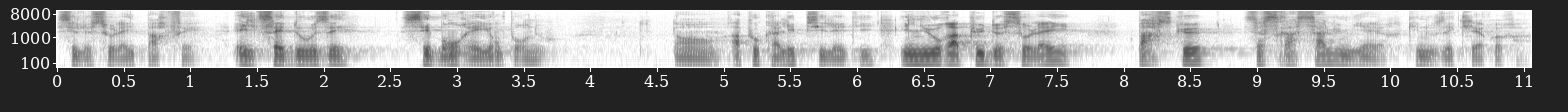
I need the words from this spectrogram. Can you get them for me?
c'est le soleil parfait. Et il sait doser ses bons rayons pour nous. Dans Apocalypse, il est dit, il n'y aura plus de soleil parce que ce sera sa lumière qui nous éclairera.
